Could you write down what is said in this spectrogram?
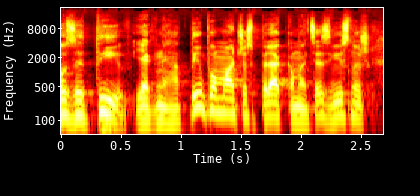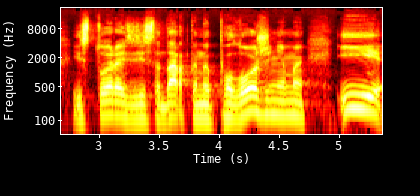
Позитив, як негатив по матчу з поляками, це, звісно ж, історія зі стандартними положеннями і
